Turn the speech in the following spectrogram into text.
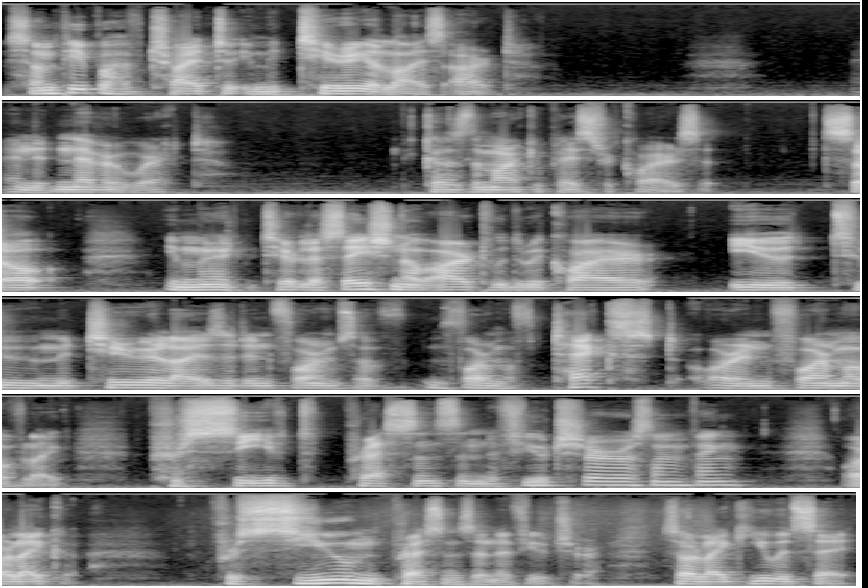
some people have tried to immaterialize art and it never worked because the marketplace requires it. So, immaterialization of art would require you to materialize it in forms of in form of text or in form of like perceived presence in the future or something or like presumed presence in the future. So like you would say,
